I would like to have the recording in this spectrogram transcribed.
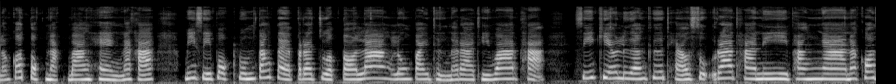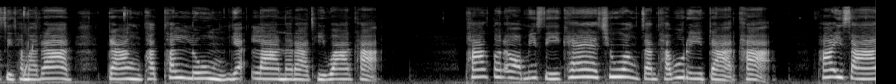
แล้วก็ตกหนักบางแห่งนะคะ มีสีปกคลุมตั้งแต่ประจวบตอนล่างลงไปถึงนราธิวาสค่ะ สีเขียวเหลืองคือแถวสุราษฎร์ธานี พังงา นครศรีธรรมราชตรังพัทลุง ยะลานราธิวาสค่ะ ภาคตอนออกมีสีแค่ช่วงจันทบุรีตราดค่ะภาคอีสาน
